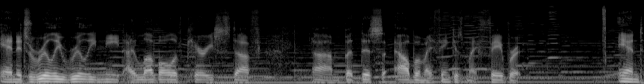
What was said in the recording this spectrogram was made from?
and it's really really neat. I love all of Carrie's stuff, um, but this album I think is my favorite. And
